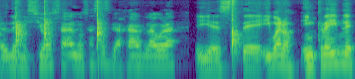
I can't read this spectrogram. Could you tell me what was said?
deliciosa, nos haces viajar, Laura, y este, y bueno, increíble.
